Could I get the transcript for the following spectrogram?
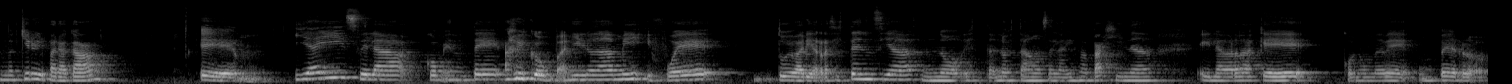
no quiero ir para acá. Eh, y ahí se la comenté a mi compañero Dami y fue tuve varias resistencias, no, no estábamos en la misma página y la verdad que con un bebé, un perro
